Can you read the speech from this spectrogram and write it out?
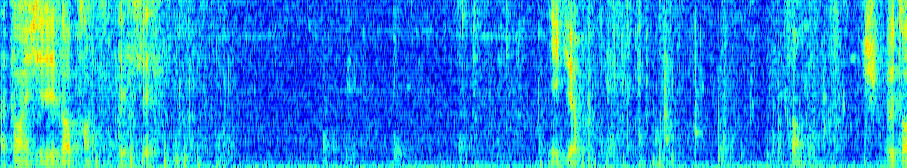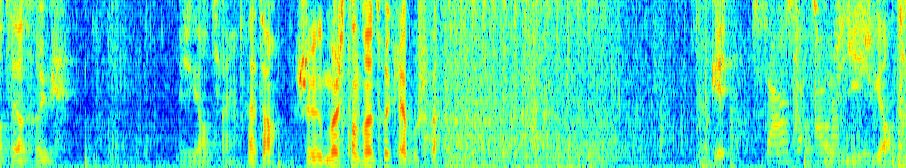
Attends, j'ai des empreintes. Laisse, laisse. Jaeger. Attends, je peux tenter un truc. mais Je garantis rien. Attends, je... moi je tente un truc là, bouge pas. Ok. Charge que moi j'ai dit je garantis.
